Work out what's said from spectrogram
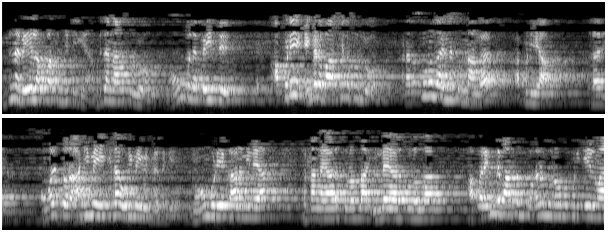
என்ன வேலை அப்பா செஞ்சுட்டீங்க? அப்படிதான் நாங்க சொல்லுவோம். அவங்கள போயிட்டு அப்படி எங்கட பாஷையில சொல்லுவோம். ஆனா ரசூலுல்லா என்ன சொன்னாங்க? அப்படியா? சரி. உங்கள்ட்ட ஒரு அடிமைக்கு தான் உரிமை விட்டுறதுக்கு. நோம்புடைய காலம் இல்லையா? சொன்னாங்க யார சொல்லலாம் இல்ல யார சொல்லலாம் அப்ப ரெண்டு மாசம் தொடர்ந்து நோம்பு பிடிக்கலுமா?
